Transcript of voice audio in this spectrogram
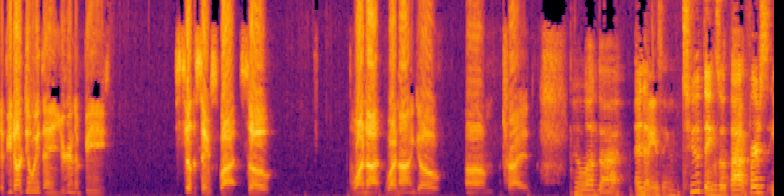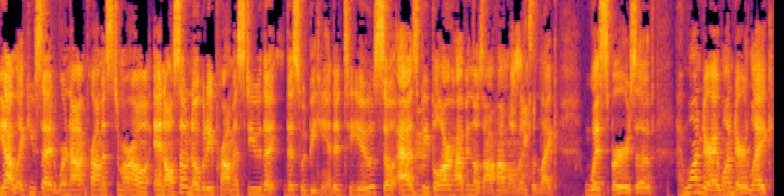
if you don't do anything, you're going to be still the same spot. So why not? Why not and go um, try it? I love that. And amazing two things with that. First, yeah, like you said, we're not promised tomorrow. And also, nobody promised you that this would be handed to you. So, as Mm-hmm. people are having those aha moments and like whispers of, I wonder, I wonder, like,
